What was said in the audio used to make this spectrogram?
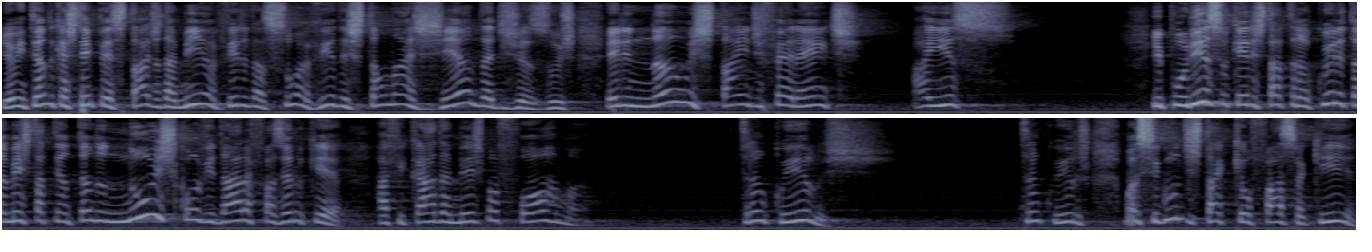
E eu entendo que as tempestades da minha vida e da sua vida estão na agenda de Jesus. Ele não está indiferente a isso. E por isso que ele está tranquilo e também está tentando nos convidar a fazer o quê? A ficar da mesma forma. Tranquilos. Tranquilos. Mas o segundo destaque que eu faço aqui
